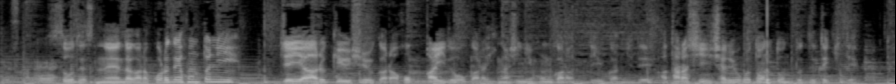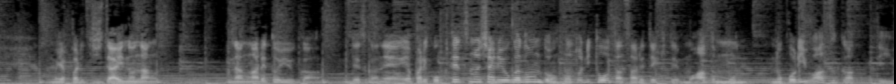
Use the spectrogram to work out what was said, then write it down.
じですかね。そうですね。だからこれで本当に JR 九州から北海道から東日本からっていう感じで新しい車両がどんどんと出てきてやっぱり時代のな流れというかですかね。やっぱり国鉄の車両がどんどん本当に淘汰されてきてもうあともう残りわずかっていう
